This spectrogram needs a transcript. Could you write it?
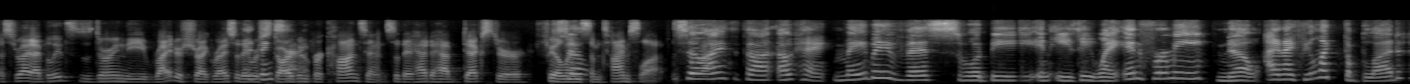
That's right. I believe this was during the writer's strike, right? So they I were think so. starving for content, so they had to have Dexter fill in some time slot. So I thought, okay, maybe this would be an easy way in for me. No, and I feel like the blood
